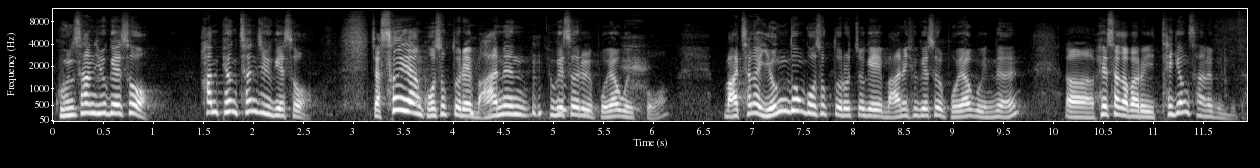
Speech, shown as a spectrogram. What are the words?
군산 휴게소, 한평천지 휴게소. 자, 서해안 고속도로에 많은 휴게소를 보유하고 있고 마찬가지 영동 고속도로 쪽에 많은 휴게소를 보유하고 있는 어, 회사가 바로 이 태경산업입니다.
